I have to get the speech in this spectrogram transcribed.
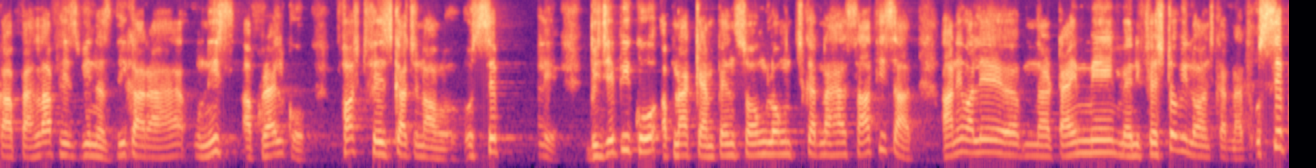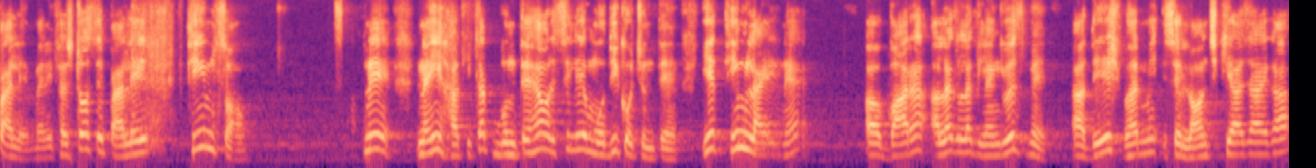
का पहला फ़ेज़ भी नज़दीक आ रहा है। 19 अप्रैल को फ़र्स्ट फ़ेज़ का चुनाव उससे पहले बीजेपी को अपना कैंपेन सॉन्ग लॉन्च करना है, साथ ही साथ आने वाले टाइम में मैनिफेस्टो भी लॉन्च करना है। तो उससे पहले मैनिफेस्टो से पहले थीम सॉन्ग अपने नई हकीकत बुनते हैं और इसीलिए मोदी को चुनते हैं। ये थीम लाइन है बारह अलग अलग लैंग्वेज में देश भर में इसे लॉन्च किया जाएगा।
